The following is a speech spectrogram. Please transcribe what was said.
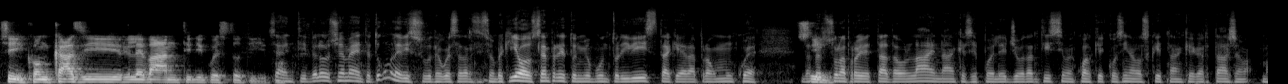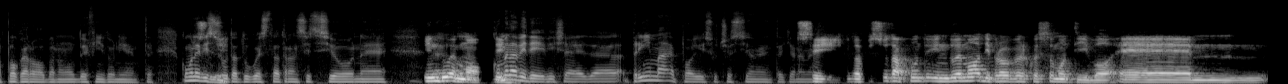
sì, con casi rilevanti di questo tipo. Senti, velocemente, tu come l'hai vissuta questa transizione? Perché io ho sempre detto il mio punto di vista, che era però comunque da sì. persona proiettata online, anche se poi leggevo tantissimo e qualche cosina l'ho scritta anche cartacea, ma, ma poca roba, non ho definito niente. Come l'hai sì. vissuta tu questa transizione? In eh, due modi. Come la vedevi? Cioè, prima e poi successivamente, chiaramente. Sì, l'ho vissuta appunto in due modi proprio per questo motivo. Ehm,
